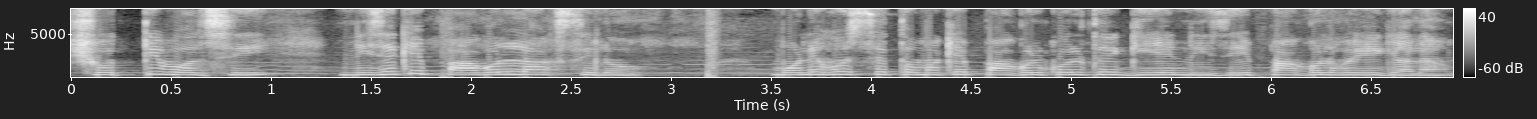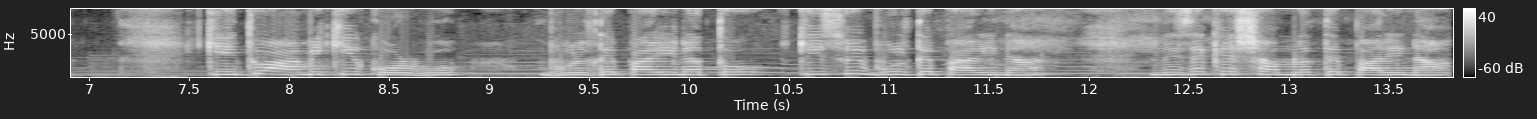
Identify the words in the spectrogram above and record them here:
সত্যি বলছি, নিজেকে পাগল লাগছিল। মনে হচ্ছে তোমাকে পাগল করতে গিয়ে নিজেই পাগল হয়ে গেলাম। কিন্তু আমি কি করব? ভুলতে পারি না তো? কিছুই ভুলতে পারি না। নিজেকে সামলাতে পারি না।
